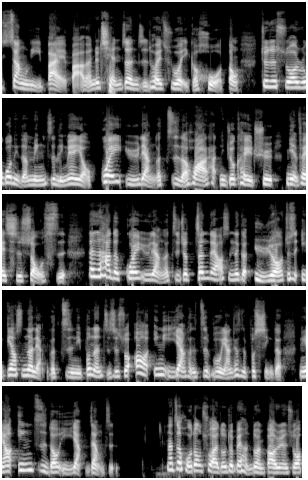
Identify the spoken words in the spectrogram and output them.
上礼拜吧，反正就前阵子推出了一个活动，就是说，如果你的名字里面有“鲑鱼”两个字的话，它你就可以去免费吃寿司。但是它的“鲑鱼”两个字就真的要是那个“鱼”哦，就是一定要是那两个字，你不能只是说哦音一样，可是字不一样，这样是不行的。你要音字都一样，这样子。那这活动出来之后，就被很多人抱怨说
